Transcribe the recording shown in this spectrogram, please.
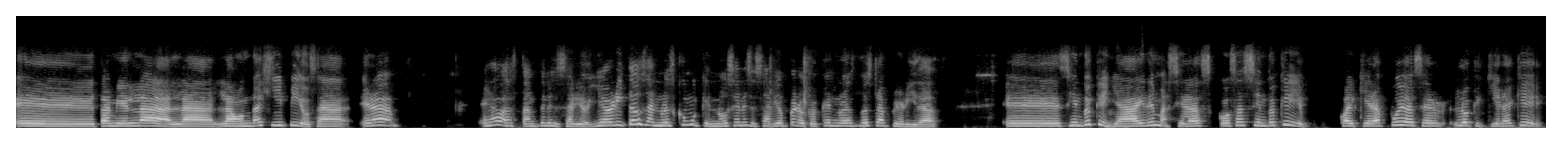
eh, también la, la, onda hippie, o sea, era, era bastante necesario. Y ahorita, o sea, no es como que no sea necesario, pero creo que no es nuestra prioridad. Eh, siento que ya hay demasiadas cosas, siento que cualquiera puede hacer lo que quiera, que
